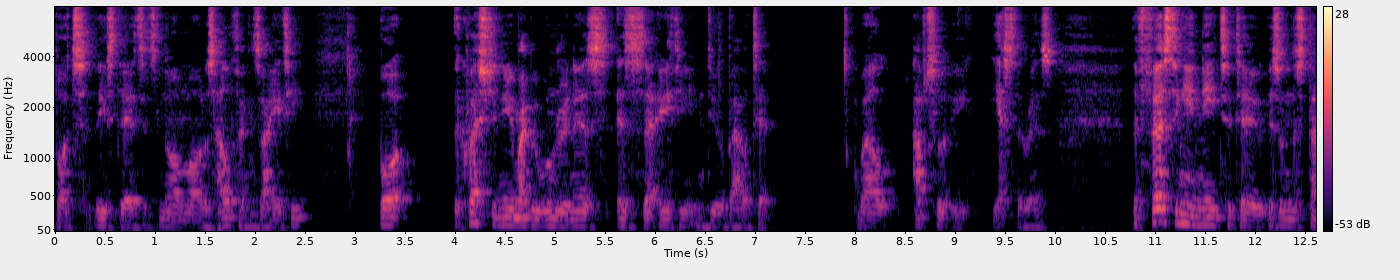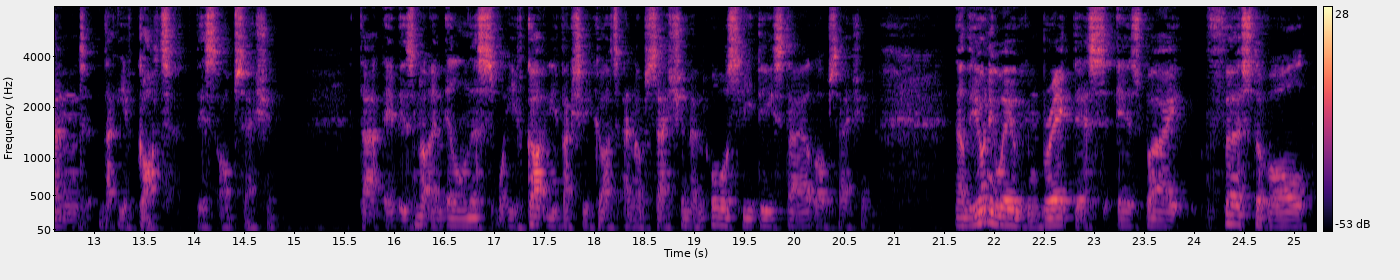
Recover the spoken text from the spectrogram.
but these days it's known more as health anxiety. But the question you might be wondering is, is there anything you can do about it? Well, absolutely, yes there is. The first thing you need to do is understand that you've got this obsession. That it is not an illness, what you've got, you've actually got an obsession, an OCD style obsession. Now, the only way we can break this is by, first of all,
